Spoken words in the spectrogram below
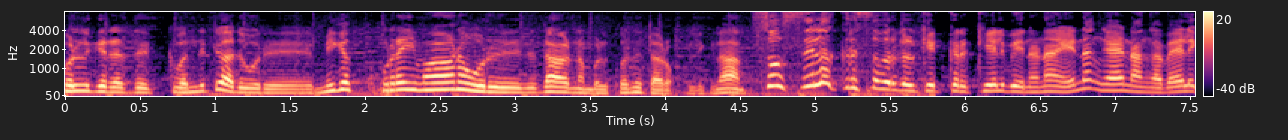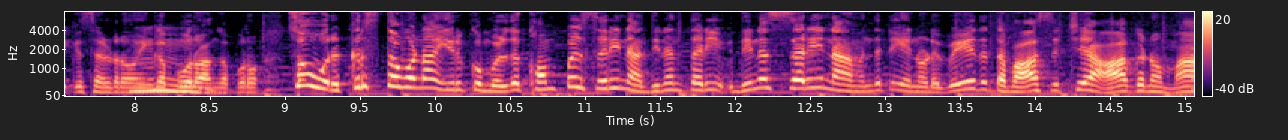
கொள்கிறதுக்கு வந்துட்டு அது ஒரு மிக குறைவான ஒரு இதுதான் நம்மளுக்கு வந்து தரும் இல்லைங்களா? சோ சில கிறிஸ்தவர்கள் கேட்கிற கேள்வி என்னன்னா என்னங்க நாங்க வேலைக்கு செல்றோம் இங்க போறோம் அங்க போறோம். சோ ஒரு கிறிஸ்தவனா இருக்கும் பொழுது கம்பல்சரி நான் தினந்தரி தினசரி நான் வந்துட்டு என்னோட வேதத்தை வாசிச்சே ஆகணுமா?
